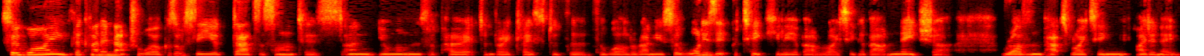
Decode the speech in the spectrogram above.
So why the kind of natural world? Because obviously your dad's a scientist and your mum's a poet and very close to the, the world around you. So what is it particularly about writing about nature rather than perhaps writing, I don't know,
